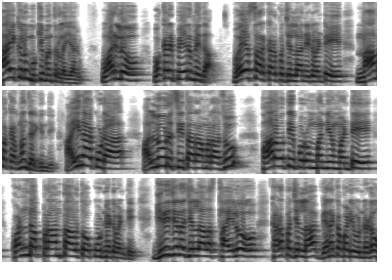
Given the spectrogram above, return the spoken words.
నాయకులు ముఖ్యమంత్రులయ్యారు. వారిలో ఒకరి పేరు మీద వైఎస్ఆర్ కడప జిల్లా అనేటువంటి నామకరణం జరిగింది. అయినా కూడా అల్లూరి సీతారామరాజు పార్వతీపురం మన్యం వంటి కొండ ప్రాంతాలతో కూడినటువంటి గిరిజన జిల్లాల స్థాయిలో కడప జిల్లా వెనకబడి ఉండడం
